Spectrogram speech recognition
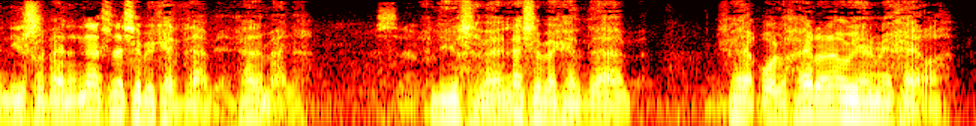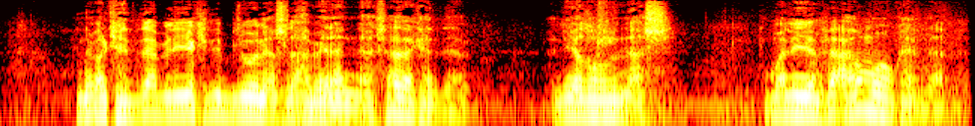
اللي يصف بين الناس ليس بكذاب يعني هذا معناه. اللي يصف بين الناس بكذاب. فيقول خيرا أو ينمي خيرا. إنما الكذاب اللي يكذب بدون إصلاح بين الناس هذا كذاب. اللي يضر الناس. اللي ينفعهم وهو كذاب.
